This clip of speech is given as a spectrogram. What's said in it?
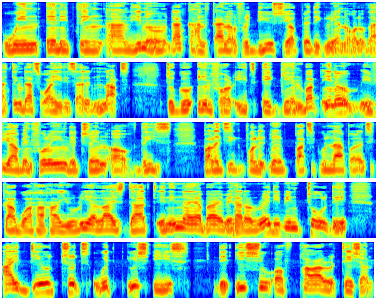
win anything and you know that can kind of reduce your pedigree and all of that i think that's why he decided not to go in for it again. But you know if you have been following the trend of this politic, polit, eh, particular political wahaha you realize that Inaya Baribe had already been told the ideal truth with which is the issue of power rotation.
